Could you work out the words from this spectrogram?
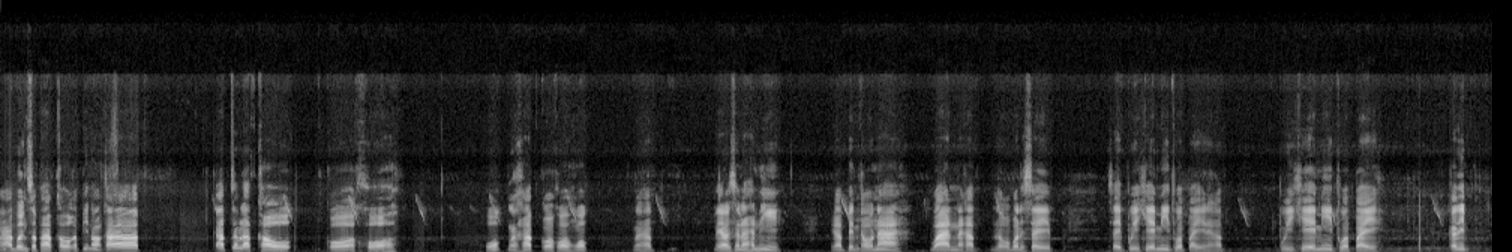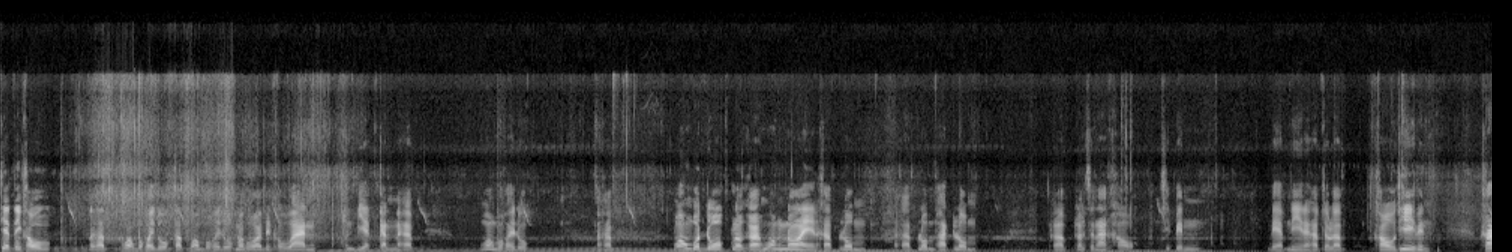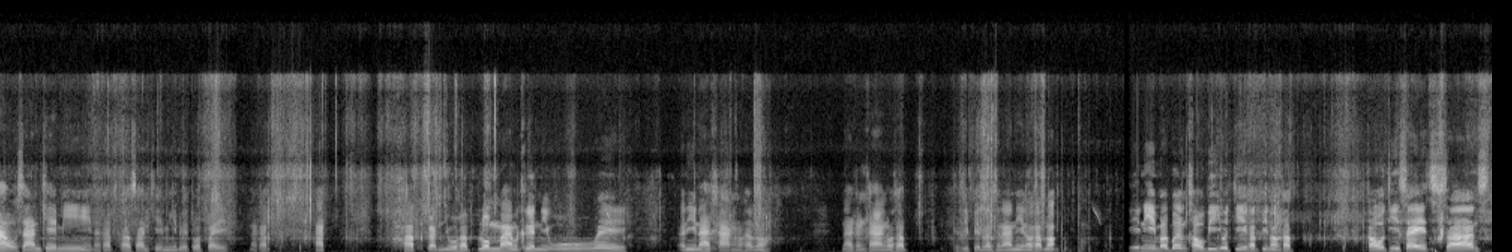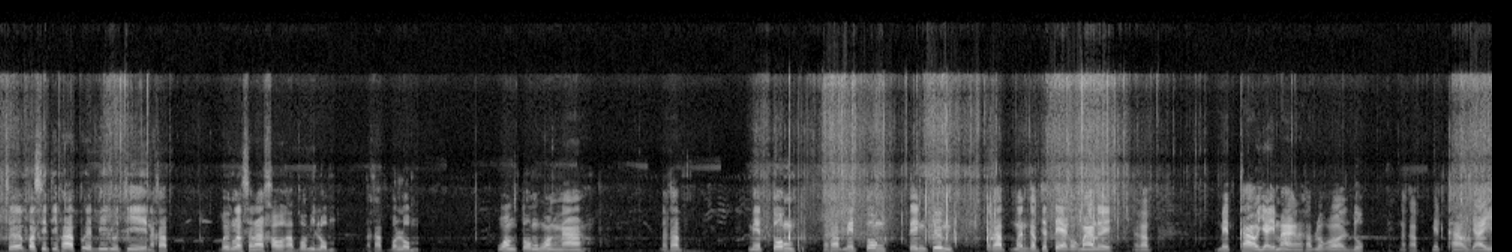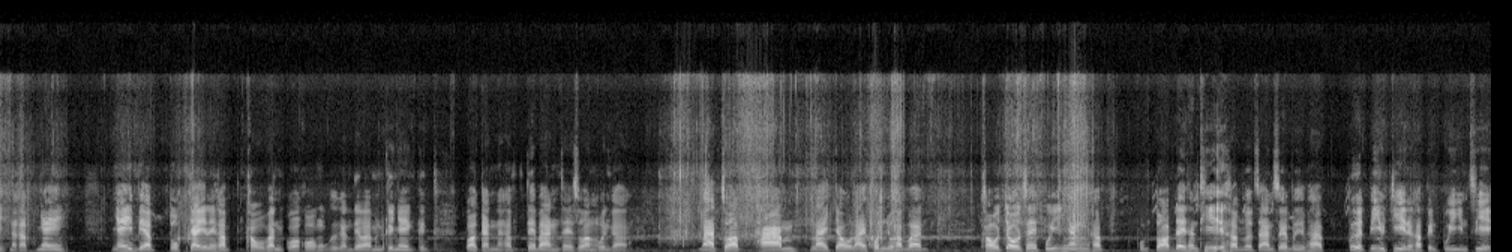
มาเบิ่งสภาพเขาครับพี่น้องครับครับสำหรับเขาก่อขอหกนะครับก่อขอหกนะครับ ในลักษณะนี้นะครับเป็นเขาหน้าว่านนะครับ เราก็บ่ได้ใส่ใส่ปุ๋ยเคมีทั่วไปนะครับ ปุ๋ยเคมีทั่วไปก็ได้เทียบในเขานะครับห่วงบ่ค่อยดกครับห่วงบ่ค่อยดกเนาะเพราะว่าเป็นเขาว่านมันเบียดกันนะครับห่วงบ่ค่อยดกนะครับ ห่วงบดดกแล้วก็ห่วงน้อยนะครับล่มนะครับล่มพัดลมครับลักษณะเขาที่เป็นแบบนี้นะครับสำหรับเขาที่เป็นข้าวสารเคมีนะครับ ข้าวสารเคมีโดยทั่วไปนะครับฮัดพับกันอยู่ครับล่มมากมื่อคืนนี่โอ้ยอันนี้หน้าขางเนาะครับเนาะหน้าขางๆเนาะครับก็สิเป็นลักษณะนี้เนาะครับเนาะที่นี่มาเบิ้งเขาบียูจีครับพี่น้องครับ เขาที่ใส่สารเสริมประสิทธิภาพพืช BUG นะครับ เบื้องลักษณะเขาครับว่ามีลมนะครับบ่ลมห่วงตรงห่วงหนานะครับ เม็ดตรงนะครับ เม็ดตรงเต็งตึงนะครับ เหมือนกับจะแตกออกมาเลยนะครับ เม็ดข้าวใหญ่มากนะครับ แล้วก็ดกนะครับ เม็ดข้าวใหญ่นะครับใหญ่ใหญ่แบบตกใจเลยครับ เขาพันก่อคอหกคือกันแต่ว่ามันคือใหญ่คือ ว่ากันนะครับแต่บ้านแต่ซวงคนก็มาสอบถามหลายเจ้าหลายคนอยู่ครับว่า เขาเจ้าใส่ปุ๋ยหยังครับ ผมตอบได้ทันทีครับสารเสริมประสิทธิภาพพืช BUG นะครับ เป็นปุ๋ยอินทรีย์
